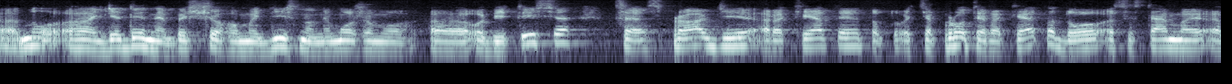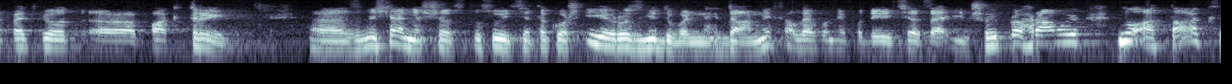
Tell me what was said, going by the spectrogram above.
Е, Ну е, єдине, без чого ми дійсно не можемо е, обійтися, це справді ракети, тобто ця протиракета до системи Patriot пак 3 Е, Звичайно, що стосується також і розвідувальних даних, але вони подаються за іншою програмою. Ну а так,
